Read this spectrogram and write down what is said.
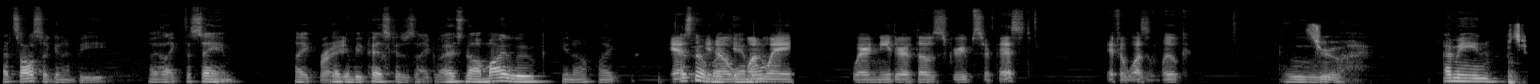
that's also going to be like the same. Like, they're going to be pissed because it's like, well, it's not my Luke, you know? Like, Yeah, That's no you know, Hamill. one way where neither of those groups are pissed, if it wasn't Luke. ooh. It's true. I mean, But, you,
